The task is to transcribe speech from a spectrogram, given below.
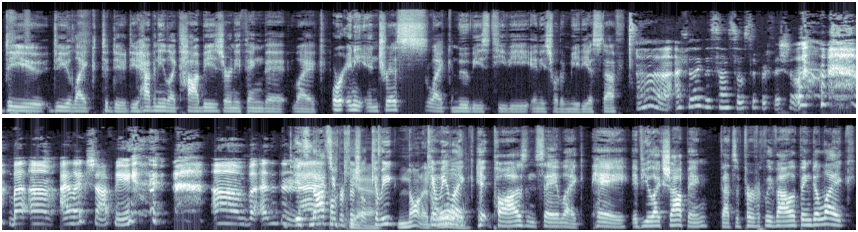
do you do you like to do? Do you have any like hobbies or anything that like or any interests like movies, TV, any sort of media stuff? Oh, I feel like this sounds so superficial. but um I like shopping. um but other than that It's not superficial. yeah. Can we Not at can we like hit pause and say like, hey, if you like shopping, that's a perfectly valid thing to like.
